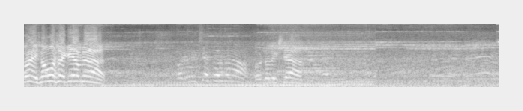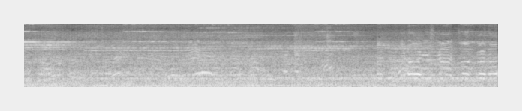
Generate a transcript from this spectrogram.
ভাই সমস্যা কি আপনারা? অটো রিক্সা চলবে না। অটো অটো রিক্সা চলবে না।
